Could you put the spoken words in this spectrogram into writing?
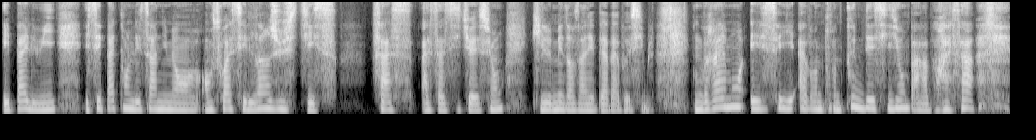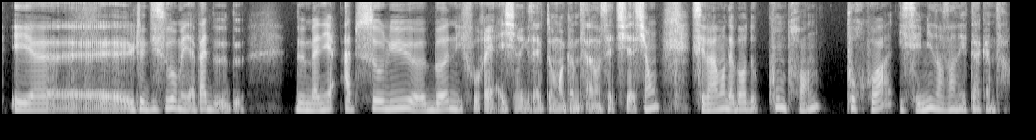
et pas lui. Et c'est pas tant le dessin animé en, soi, c'est l'injustice face à sa situation qui le met dans un état pas possible. Donc vraiment essayer avant de prendre toute décision par rapport à ça. Et euh, je le dis souvent, mais il n'y a pas de, de manière absolue euh, bonne, il faut réagir exactement comme ça dans cette situation. C'est vraiment d'abord de comprendre pourquoi il s'est mis dans un état comme ça.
